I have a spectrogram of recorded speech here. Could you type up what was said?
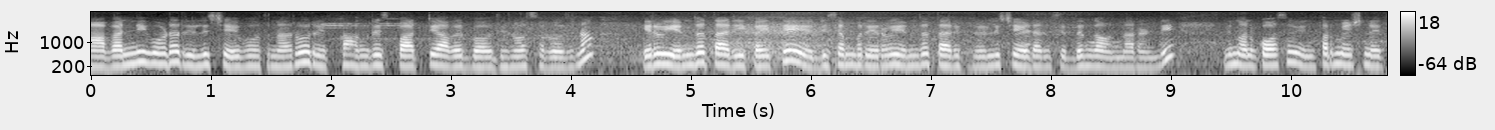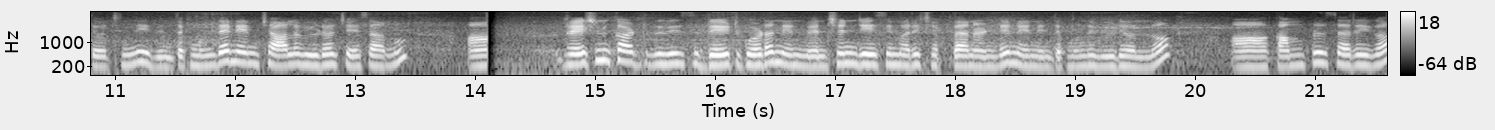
అవన్నీ కూడా రిలీజ్ చేయబోతున్నారు. రేపు కాంగ్రెస్ పార్టీ ఆవిర్భావ దినోత్సవ రోజున ఇరవై ఎనిమిదో తారీఖు అయితే డిసెంబర్ ఇరవై ఎనిమిదో తారీఖు రిలీజ్ చేయడానికి సిద్ధంగా ఉన్నారండి. ఇది మన కోసం ఇన్ఫర్మేషన్ అయితే వచ్చింది. ఇది ఇంతకు ముందే నేను చాలా వీడియోలు చేశాను. రేషన్ కార్డ్ రిలీజ్ డేట్ కూడా నేను మెన్షన్ చేసి మరీ చెప్పానండి. నేను ఇంతకుముందు వీడియోల్లో కంపల్సరీగా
